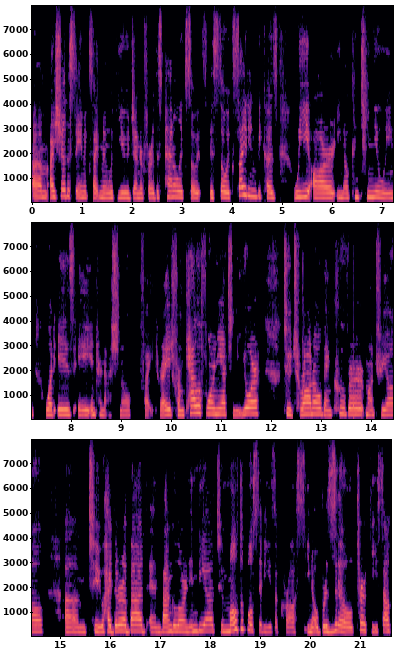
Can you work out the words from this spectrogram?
um, I share the same excitement with you, Jennifer. This panel is so, is so exciting because we are, you know, continuing what is a international fight, right? From California to New York, to Toronto, Vancouver, Montreal, um, to Hyderabad and Bangalore in India, to multiple cities across, you know, Brazil, Turkey, South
